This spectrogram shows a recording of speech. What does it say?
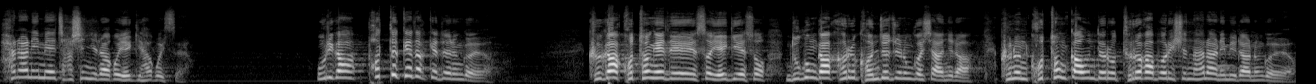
하나님의 자신이라고 얘기하고 있어요. 우리가 퍼뜩 깨닫게 되는 거예요. 그가 고통에 대해서 얘기해서 누군가 그를 건져주는 것이 아니라 그는 고통 가운데로 들어가 버리신 하나님이라는 거예요.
